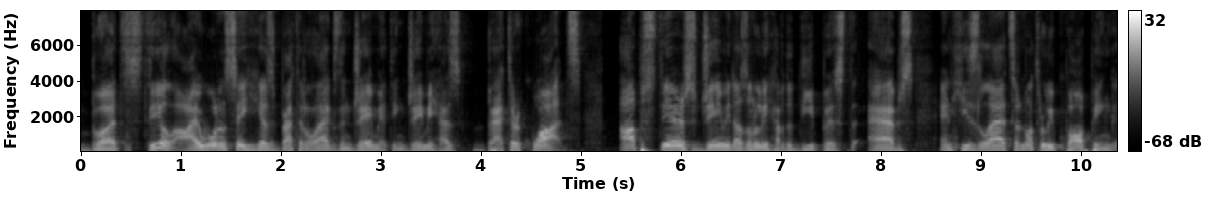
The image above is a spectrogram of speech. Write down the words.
but still, I wouldn't say he has better legs than Jamie. I think Jamie has better quads. Upstairs, Jamie doesn't really have the deepest abs, and his lats are not really popping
